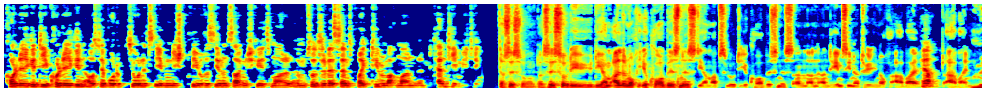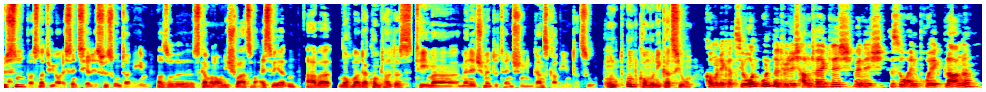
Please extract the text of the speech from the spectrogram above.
Kollege, die Kollegin aus der Produktion jetzt eben nicht priorisieren und sagen, ich gehe jetzt mal ähm, zu Silvester ins Projektteam und mache mal ein, Kernteam-Meeting. Das ist so. Das ist so, die, die haben alle noch ihr Core-Business, die haben absolut ihr Core-Business, an, an, an dem sie natürlich noch arbeiten, ja. arbeiten müssen, was natürlich auch essentiell ist fürs Unternehmen. Also äh, das kann man auch nicht schwarz-weiß werten. Aber nochmal, da kommt halt das Thema Management Attention ganz gravierend dazu. Und, und Kommunikation. Kommunikation und natürlich handwerklich, wenn ich so ein Projekt plane,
